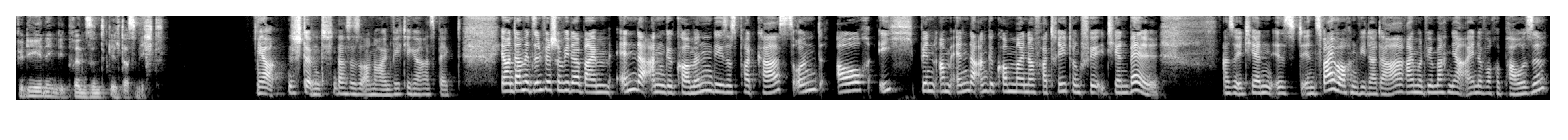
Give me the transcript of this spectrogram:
Für diejenigen, die drin sind, gilt das nicht. Ja, stimmt. Das ist auch noch ein wichtiger Aspekt. Ja, und damit sind wir schon wieder beim Ende angekommen dieses Podcasts. Und auch ich bin am Ende angekommen meiner Vertretung für Etienne Bell. Also Etienne ist in zwei Wochen wieder da. Raimund, wir machen ja eine Woche Pause.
